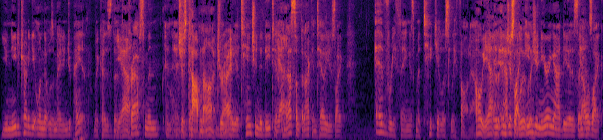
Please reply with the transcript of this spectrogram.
You need to try to get one that was made in Japan because the, the craftsman and, and Just top-notch, the- right? The attention to detail. Yeah. And that's something I can tell you is like everything is meticulously thought out. Oh, yeah, and, and just like engineering ideas that I was like,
